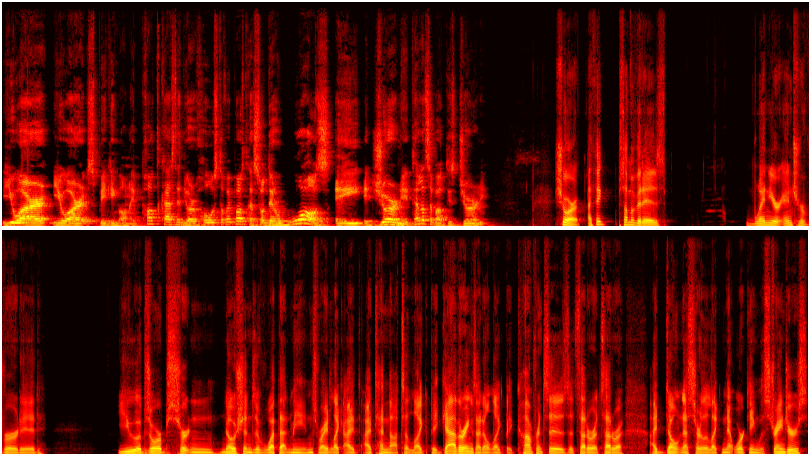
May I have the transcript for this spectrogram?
you are you are speaking on a podcast and you're host of a podcast. So there was a, a journey. Tell us about this journey. Sure. I think some of it is when you're introverted, you absorb certain notions of what that means, right? Like I, I tend not to like big gatherings. I don't like big conferences, et cetera, et cetera. I don't necessarily like networking with strangers,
